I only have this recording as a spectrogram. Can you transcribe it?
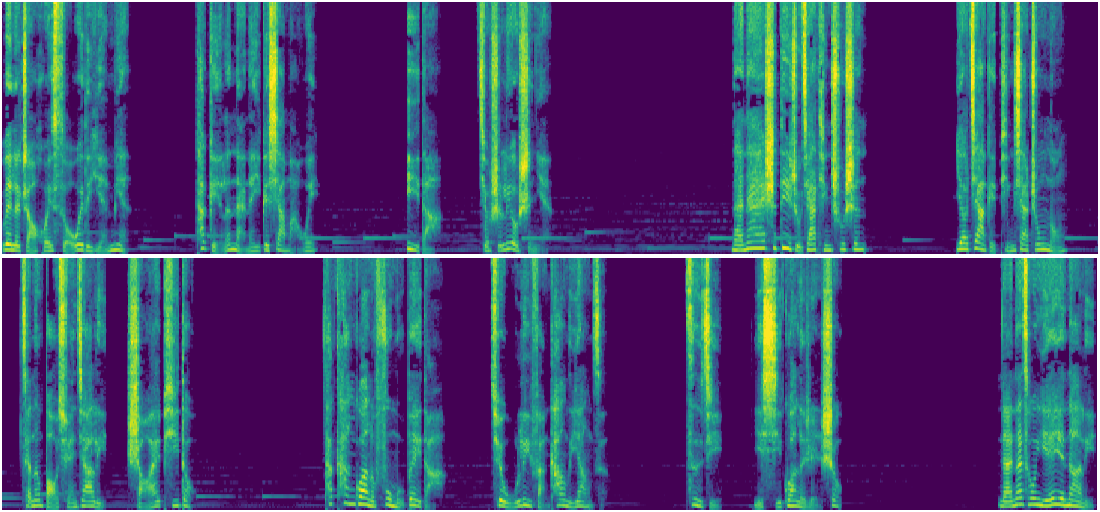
为了找回所谓的颜面，他给了奶奶一个下马威。一打就是六十年。奶奶是地主家庭出身，要嫁给贫下中农，才能保全家里少挨批斗。她看惯了父母被打，却无力反抗的样子，自己也习惯了忍受。奶奶从爷爷那里。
